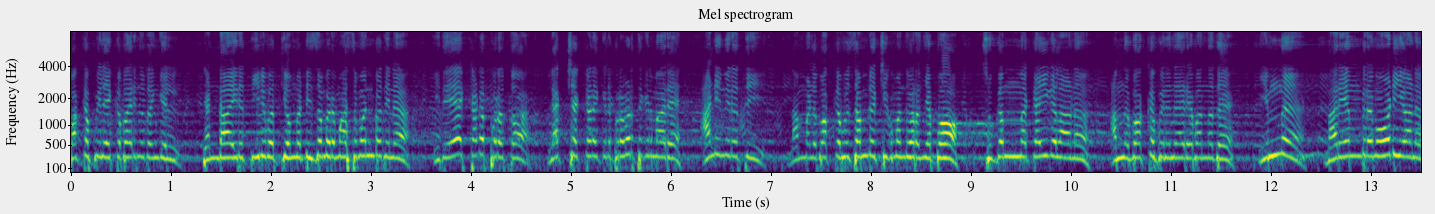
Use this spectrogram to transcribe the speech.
വക്കഫിലേക്ക് വരുന്നതെങ്കിൽ രണ്ടായിരത്തി ഇരുപത്തി ഒന്ന് ഡിസംബർ മാസം ഒൻപതിന് ഇതേ കടപ്പുറത്ത് ലക്ഷക്കണക്കിന് പ്രവർത്തകന്മാരെ അണിനിരത്തി നമ്മൾ വക്കഫ് സംരക്ഷിക്കുമെന്ന് പറഞ്ഞപ്പോ ചുകന്ന കൈകളാണ് അന്ന് വക്കഫിന് നേരെ വന്നത്. ഇന്ന് നരേന്ദ്രമോദിയാണ്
